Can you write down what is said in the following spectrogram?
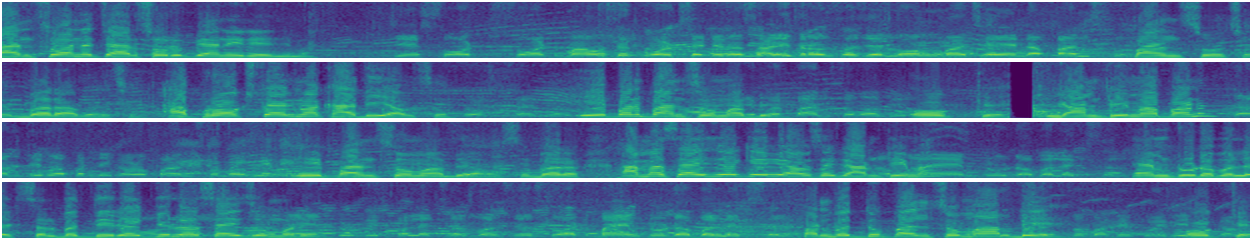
પાંચસો અને ચારસો રૂપિયાની રેન્જમાં. જે શોર્ટ શોર્ટમાં આવશે કોટ સેટ એના સાડી ત્રણસો જે લોંગમાં છે એના પાંચસો. પાંચસો છે બરાબર છે. આ ફ્રોક સ્ટાઇલમાં ખાદી આવશે. એ પણ પાંચસોમાં બે? પાંચસોમાં બે. ઓકે. ગામઠીમાં પણ? ગામઠીમાં પણ નીકાળો બે. એ પાંચસોમાં બે આવશે. બરાબર. આમાં સાઈઝો કેવી આવશે ગામઠીમાં? M to double XL M to double XL બધી રેગ્યુલર સાઇઝો મળે. એમ ટુ ટ્રિપલ એક્સલ મળશે શોર્ટમાં એમ ડબલ એક્સલ પણ બધું પાંચસોમાં બે. બે ઓકે.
